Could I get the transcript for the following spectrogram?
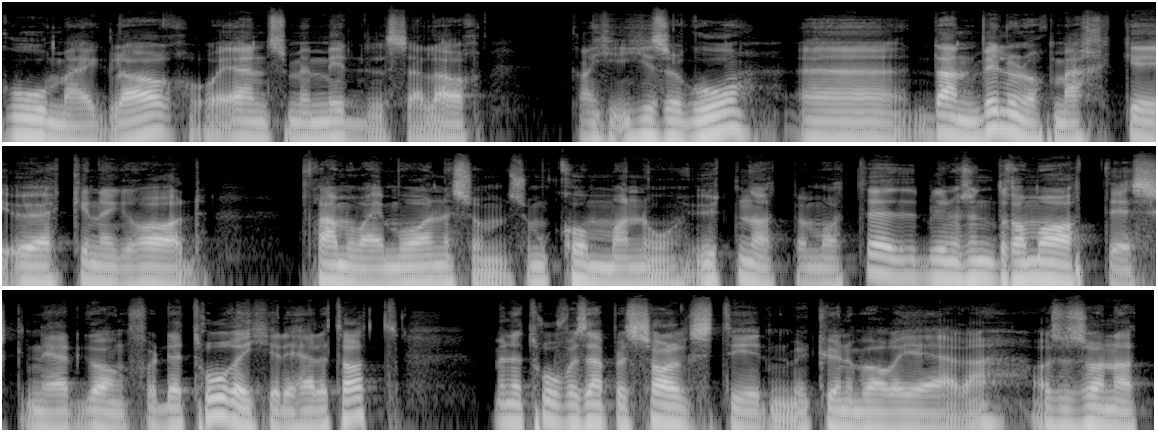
god megler og en som er middels eller kanskje ikke så god. Eh, den vil du nok merke i økende grad fremover i månedene som, som, kommer nå, uten at måte, det blir noen sånn dramatisk nedgang. For det tror jeg ikke i det hele tatt. Men jeg tror f.eks. salgstiden vil kunne variere. Altså sånn at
